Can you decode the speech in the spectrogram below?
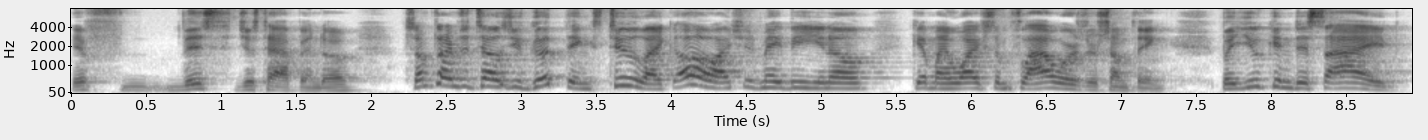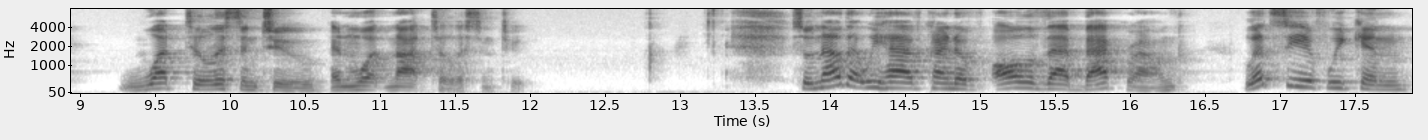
if this just happened. Or sometimes it tells you good things too, like oh, I should maybe you know get my wife some flowers or something. But you can decide what to listen to and what not to listen to. So now that we have kind of all of that background, let's see if we can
